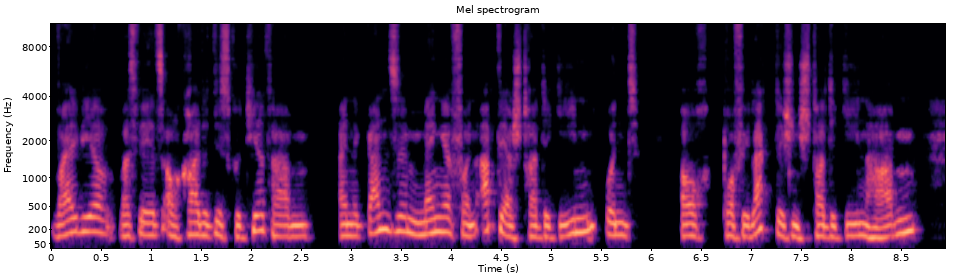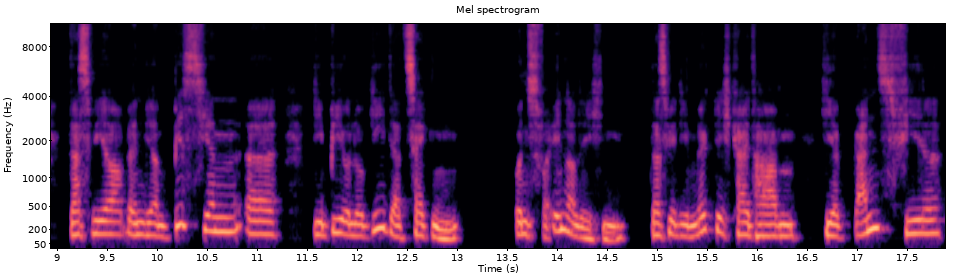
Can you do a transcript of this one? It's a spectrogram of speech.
weil wir, was wir jetzt auch gerade diskutiert haben, eine ganze Menge von Abwehrstrategien und auch prophylaktischen Strategien haben, dass wir, wenn wir ein bisschen äh, die Biologie der Zecken uns verinnerlichen, dass wir die Möglichkeit haben, hier ganz viel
